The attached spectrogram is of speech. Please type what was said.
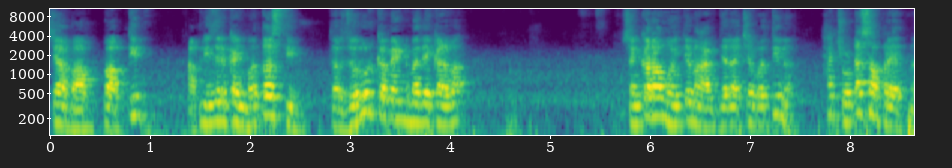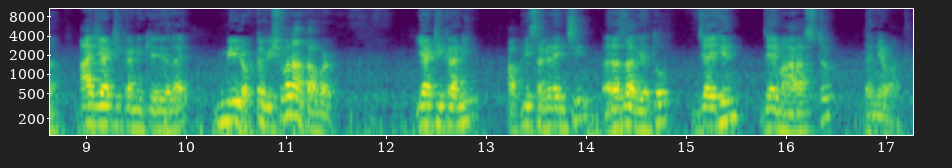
च्या बाब बाबतीत आपली जर काही मतं असतील तर जरूर कमेंटमध्ये कळवा. शंकरराव मोहिते महाविद्यालयाच्या वतीनं हा छोटासा प्रयत्न आज या ठिकाणी केलेला आहे. मी डॉक्टर विश्वनाथ आवड या ठिकाणी आपली सगळ्यांची रजा घेतो. जय हिंद जय महाराष्ट्र. धन्यवाद.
